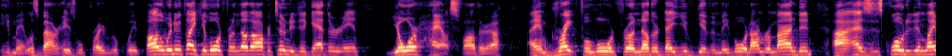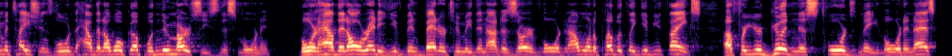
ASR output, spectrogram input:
Amen. Let's bow our heads. We'll pray real quick. Father, we do thank you, Lord, for another opportunity to gather in your house, Father. I, I am grateful, Lord, for another day you've given me. Lord, I'm reminded, uh, as is quoted in Lamentations, Lord, how that I woke up with new mercies this morning. Lord, how that already you've been better to me than I deserve, Lord. And I want to publicly give you thanks uh, for your goodness towards me, Lord. And as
